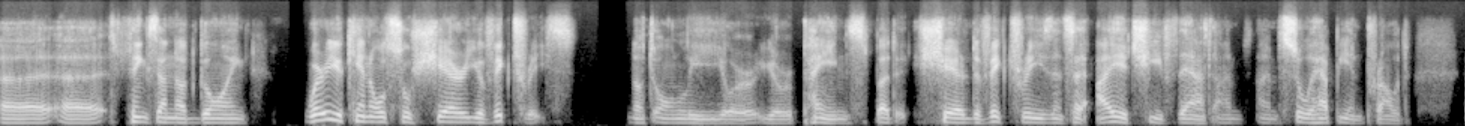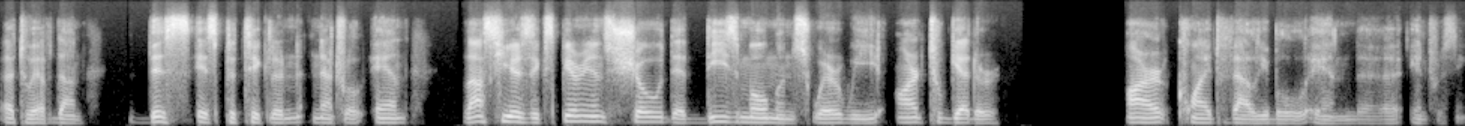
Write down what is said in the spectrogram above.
uh, uh, things are not going where you can also share your victories not only your your pains but share the victories and say i achieved that i'm i'm so happy and proud uh, to have done this is particularly natural. And last year's experience showed that these moments where we are together are quite valuable and uh, interesting.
